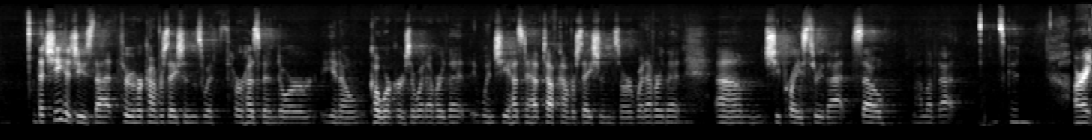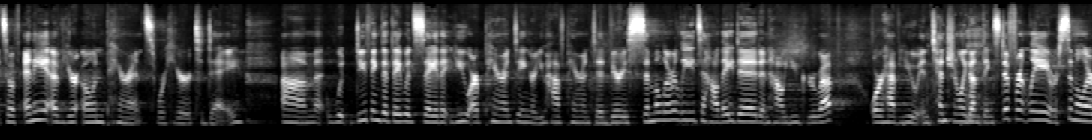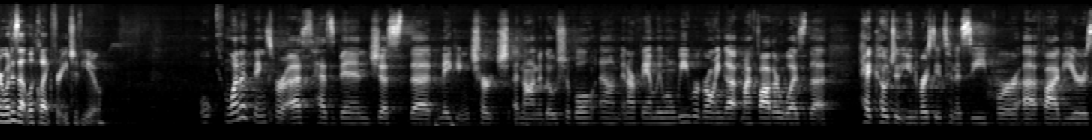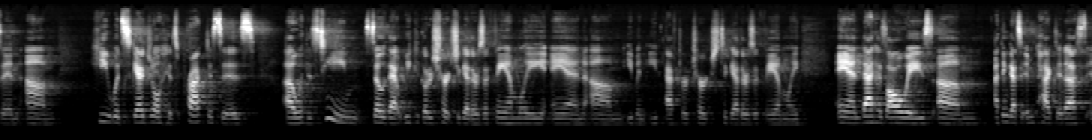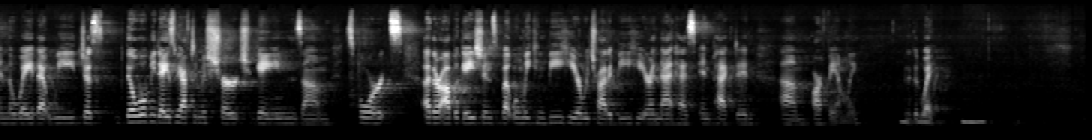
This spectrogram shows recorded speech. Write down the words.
that she has used that through her conversations with her husband or, you know, coworkers or whatever, that when she has to have tough conversations or whatever, that um, she prays through that. So I love that. That's good. All right, so if any of your own parents were here today, um, would, do you think that they would say that you are parenting or you have parented very similarly to how they did and how you grew up? Or have you intentionally done things differently or similar? What does that look like for each of you? One of the things for us has been just the making church a non negotiable um, in our family. When we were growing up, my father was the head coach at the University of Tennessee for uh, five years, and um, he would schedule his practices uh, with his team so that we could go to church together as a family and um, even eat after church together as a family. And that has always, um, I think that's impacted us in the way that we just, there will be days we have to miss church, games, um, sports, other obligations, but when we can be here, we try to be here, and that has impacted um, our family in a good way.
